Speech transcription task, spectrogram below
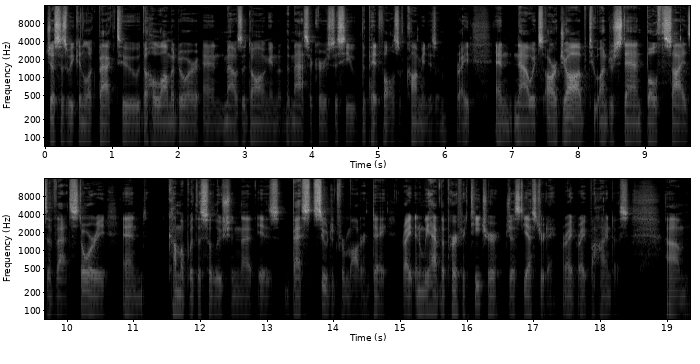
just as we can look back to the holodomor and mao zedong and the massacres to see the pitfalls of communism right? And now it's our job to understand both sides of that story and come up with a solution that is best suited for modern day right? And we have the perfect teacher just yesterday right? Right behind us. Um,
